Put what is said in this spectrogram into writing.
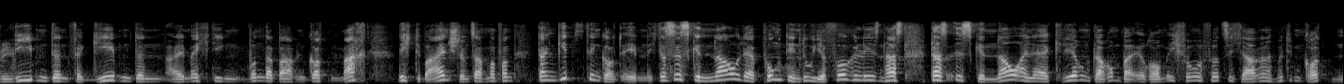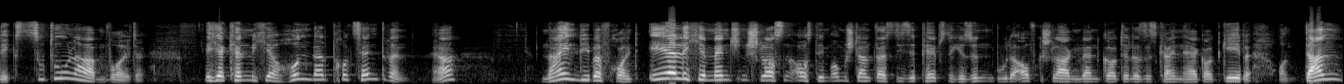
liebenden, vergebenden, allmächtigen, wunderbaren Gott macht, nicht übereinstimmt, sagt man von, dann gibt es den Gott eben nicht. Das ist genau der Punkt, den du hier vorgelesen hast. Das ist genau eine Erklärung darum, warum ich 45 Jahre mit dem Gott nichts zu tun haben wollte. Ich erkenne mich hier 100% drin. Ja? Nein, lieber Freund, ehrliche Menschen schlossen aus dem Umstand, dass diese päpstliche Sündenbude aufgeschlagen werden konnte, dass es keinen Herrgott gebe. Und dann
